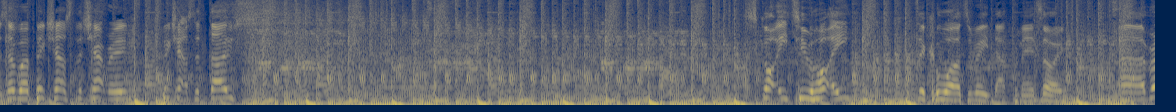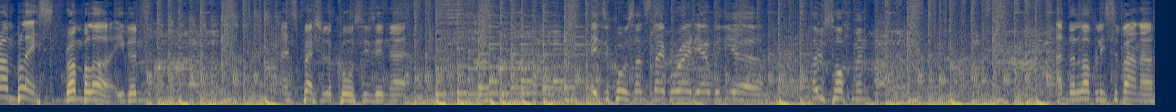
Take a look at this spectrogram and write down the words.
So, uh, big shouts to the chat room. Big shouts to Dose. Scotty Too Hotty. Took a while to read that from here, sorry. Uh, Rum Bliss, Rumbler even. And Special, of course, who's in there. It's, of course, Unstable Radio with your host Hoffman. And the lovely Savannah,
